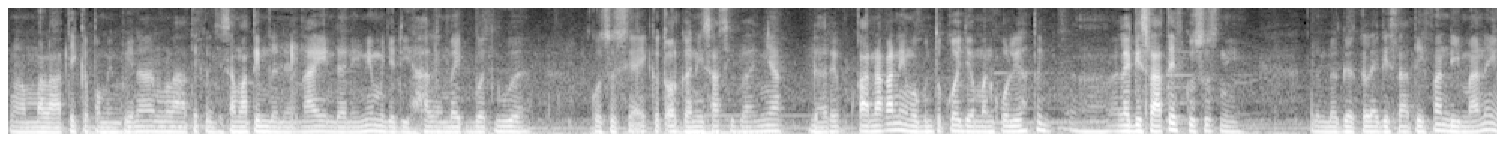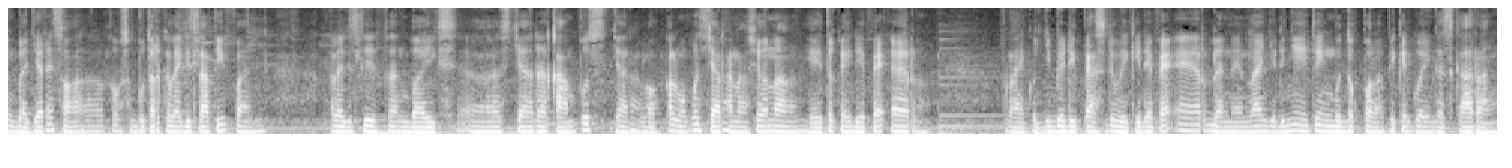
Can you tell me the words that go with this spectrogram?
melatih kepemimpinan melatih kerja sama tim dan lain-lain dan ini menjadi hal yang baik buat gue khususnya ikut organisasi banyak. Dari karena kan yang membentuk gue zaman kuliah tuh uh, legislatif khusus nih. Lembaga kelegislatifan di mana yang belajarnya soal seputar kelegislatifan kelegislatifan baik uh, secara kampus secara lokal maupun secara nasional yaitu kayak DPR pernah ikut juga di PSD Wiki DPR dan lain-lain. Jadinya itu yang bentuk pola pikir gue hingga sekarang.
